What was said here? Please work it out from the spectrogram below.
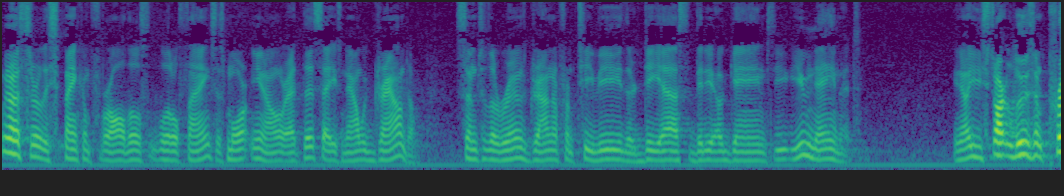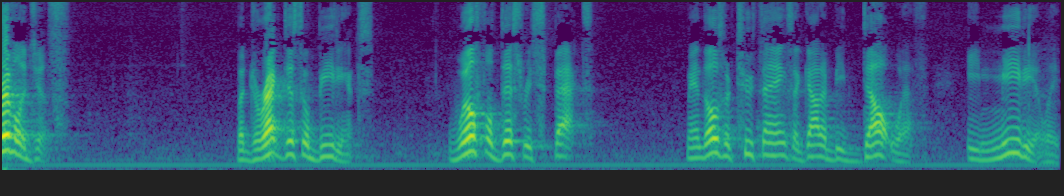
We don't necessarily spank them for all those little things. It's more, you know, at this age now, we ground them. Send them to the rooms, ground them from TV, their DS, video games, you, you name it. You know, you start losing privileges. But direct disobedience, willful disrespect, man, those are two things that got to be dealt with immediately.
